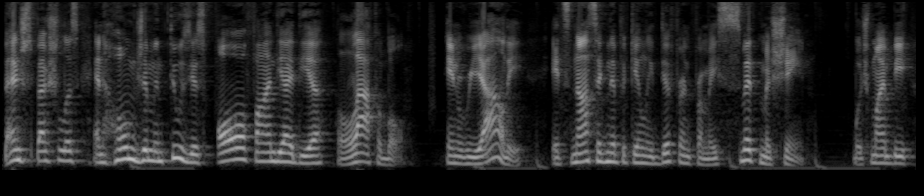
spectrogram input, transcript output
bench specialists, and home gym enthusiasts all find the idea laughable. In reality, it's not significantly different from a Smith machine, which might be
